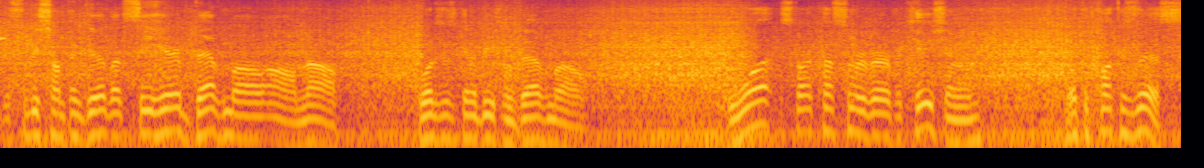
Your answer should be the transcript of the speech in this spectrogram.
this will be something good. Let's see here. Bevmo. Oh no. What is this going to be from Bevmo? What? Start customer verification. What the fuck is this?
